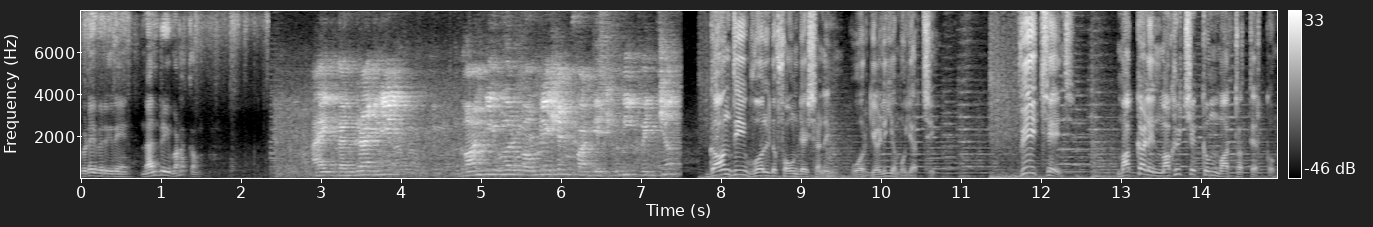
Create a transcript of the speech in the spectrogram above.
விடைபெறுகிறேன். நன்றி வணக்கம். I congratulate Gandhi World Foundation for this unique venture. Gandhi world ஃபவுண்டேஷனின் ஓர் எளிய முயற்சி. வி சேஞ்ச் மக்களின் மகிழ்ச்சிக்கும் மாற்றத்திற்கும்.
